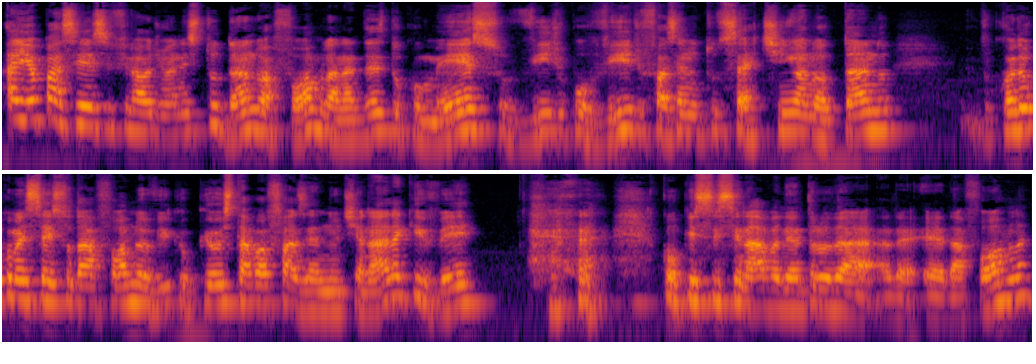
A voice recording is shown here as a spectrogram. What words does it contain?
Aí eu passei esse final de ano estudando a fórmula, né, desde o começo, vídeo por vídeo, fazendo tudo certinho, anotando. Quando eu comecei a estudar a fórmula, eu vi que o que eu estava fazendo não tinha nada que ver com o que se ensinava dentro da, da, é, da fórmula.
